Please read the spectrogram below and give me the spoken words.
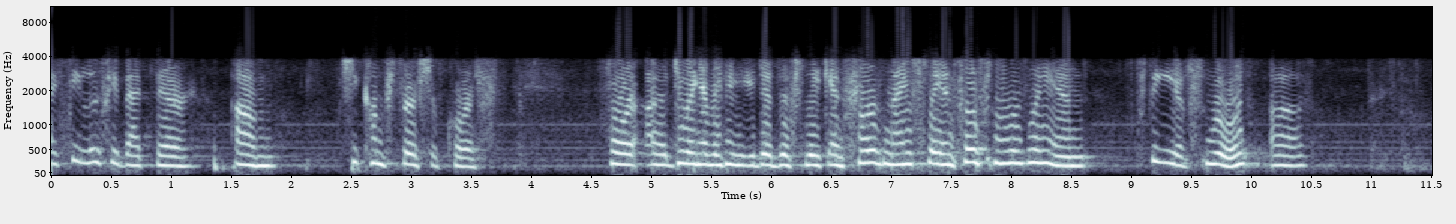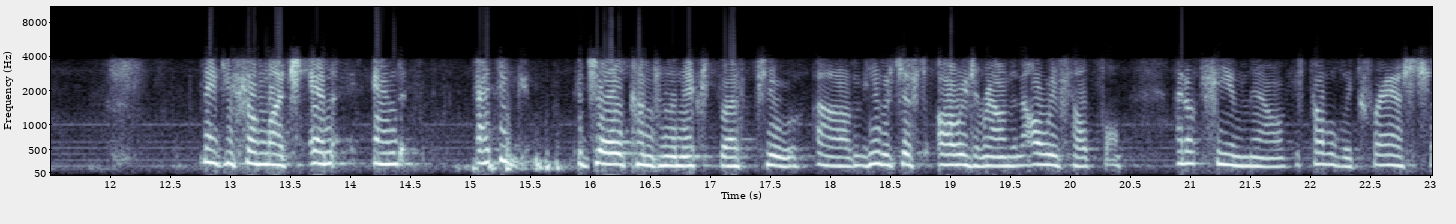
I see Lucy back there. Um, she comes first, of course, for uh, doing everything you did this week, and so nicely and so smoothly. And speaking of smooth, uh, thank you so much. And and I think Joel comes in the next breath too. Um, he was just always around and always helpful. I don't see him now. He's probably crashed.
